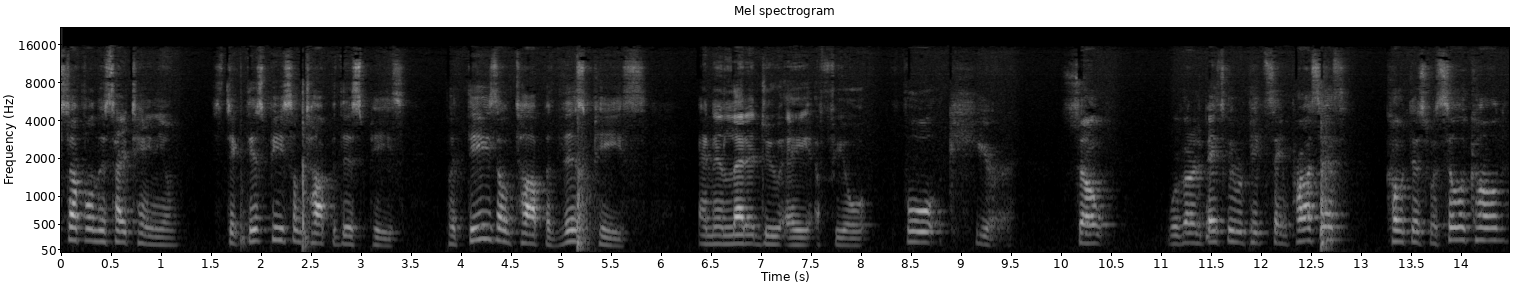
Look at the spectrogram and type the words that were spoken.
stuff on this titanium, stick this piece on top of this piece, put these on top of this piece, and then let it do a fuel, full cure. So we're going to basically repeat the same process, coat this with silicone,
